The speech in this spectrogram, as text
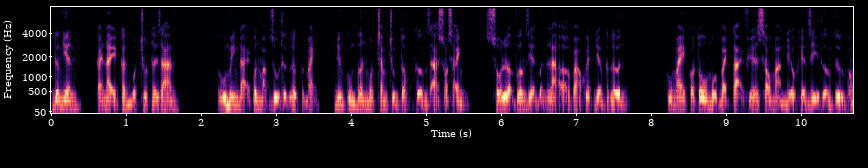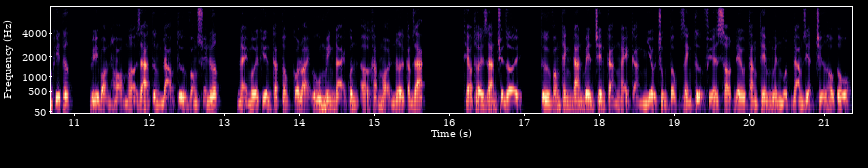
Đương nhiên, cái này cần một chút thời gian u minh đại quân mặc dù thực lực cực mạnh, nhưng cùng hơn một trăm chủng tộc cường giả so sánh, số lượng phương diện vẫn là ở vào khuyết điểm cực lớn. Cũng may có tô một bạch tại phía sau màn điều khiển dị thường tử vong khí tức, vì bọn họ mở ra từng đạo tử vong xoáy nước, này mới khiến các tộc có loại u minh đại quân ở khắp mọi nơi cảm giác. Theo thời gian chuyển rời, tử vong thanh đan bên trên càng ngày càng nhiều chủng tộc danh tự phía sau đều tăng thêm nguyên một đám diệt chữ hậu tố.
